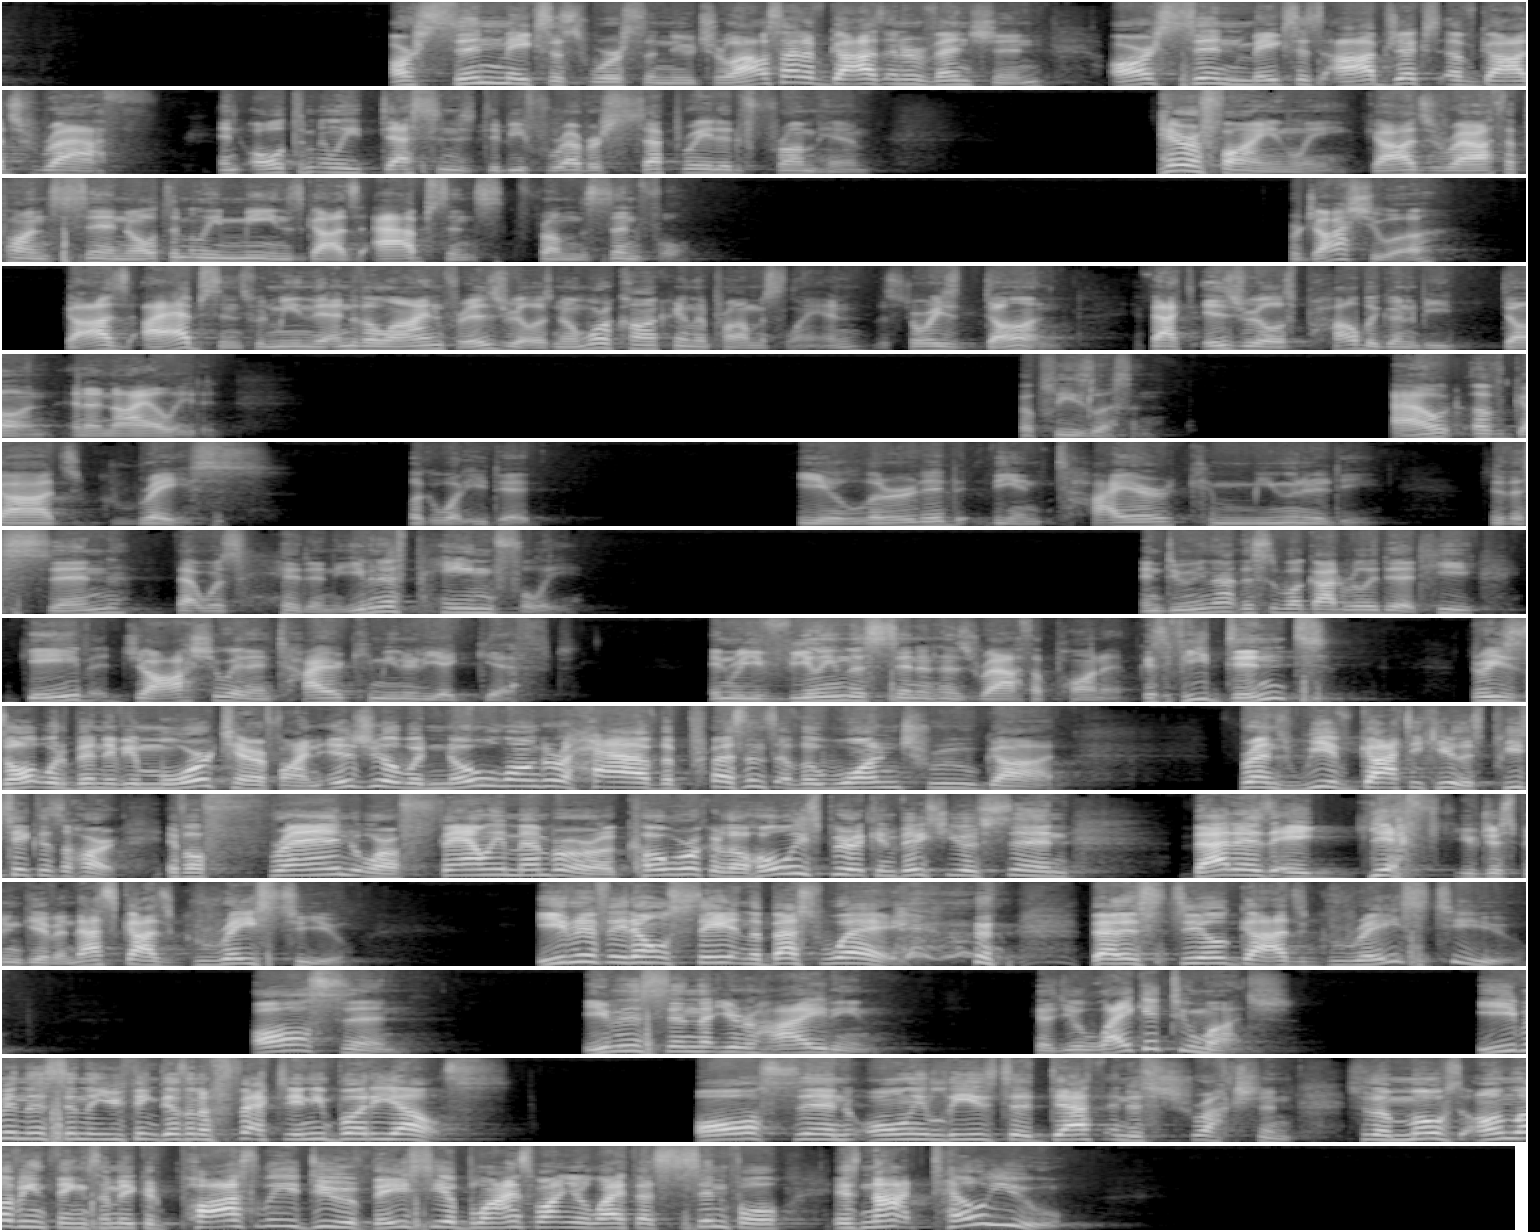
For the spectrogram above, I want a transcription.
Our sin makes us worse than neutral. Outside of God's intervention, our sin makes us objects of God's wrath and ultimately destined to be forever separated from Him. Terrifyingly, God's wrath upon sin ultimately means God's absence from the sinful. For Joshua, God's absence would mean the end of the line for Israel. There's no more conquering the promised land. The story's done. In fact, Israel is probably going to be done and annihilated. But please listen. Out of God's grace, look at what he did. He alerted the entire community to the sin that was hidden, even if painfully. In doing that, this is what God really did. He gave Joshua and the entire community a gift in revealing the sin and his wrath upon it. Because if he didn't, The result would have been even more terrifying. Israel would no longer have the presence of the one true God. Friends, we have got to hear this. Please take this to heart. If a friend or a family member or a coworker, or the Holy Spirit convicts you of sin, that is a gift you've just been given. That's God's grace to you. Even if they don't say it in the best way, that is still God's grace to you. All sin, even the sin that you're hiding because you like it too much, even the sin that you think doesn't affect anybody else. All sin only leads to death and destruction. So, the most unloving thing somebody could possibly do if they see a blind spot in your life that's sinful is not tell you.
